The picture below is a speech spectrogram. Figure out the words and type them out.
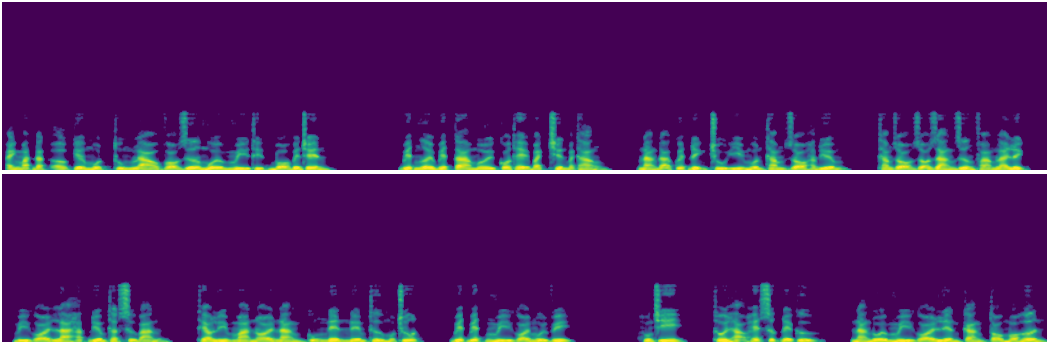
ánh mắt đặt ở kia một thùng lão vỏ dưa muối mì thịt bò bên trên. Biết người biết ta mới có thể bách chiến bách thắng, nàng đã quyết định chủ ý muốn thăm dò hắc điếm, thăm dò rõ ràng Dương Phàm lai lịch, mì gói là hắc điếm thật sự bán, theo lý mà nói nàng cũng nên nếm thử một chút, biết biết mì gói mùi vị. Huống chi, thôi hạo hết sức đề cử, nàng đối mì gói liền càng tò mò hơn.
